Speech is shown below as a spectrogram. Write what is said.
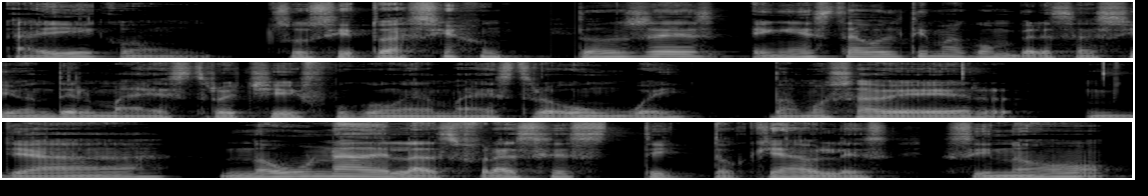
ahí con su situación. Entonces, en esta última conversación del maestro Chifu con el maestro Unwei, vamos a ver ya no una de las frases tiktokeables, sino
